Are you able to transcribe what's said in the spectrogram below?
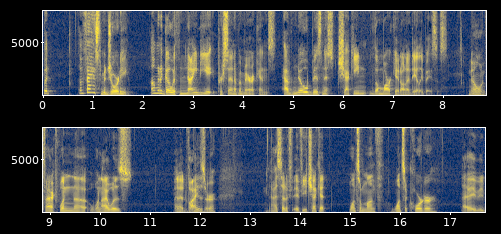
But a vast majority, I'm going to go with 98% of Americans, have no business checking the market on a daily basis. No, in fact, when uh, when I was an advisor, I said if if you check it once a month, once a quarter, I,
